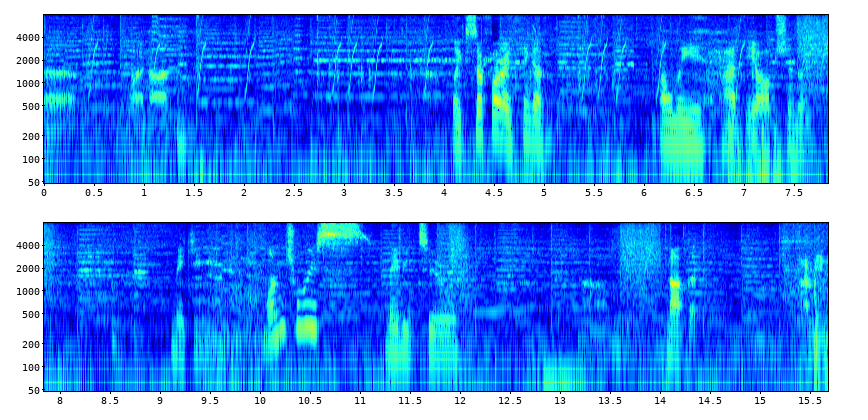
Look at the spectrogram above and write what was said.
Uh, why not? Like, so far I think I've only had the option of making one choice, maybe two. Um, not that, I mean,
